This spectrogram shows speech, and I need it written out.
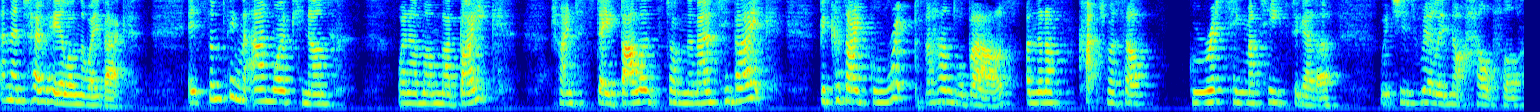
And then toe heel on the way back. It's something that I'm working on when I'm on my bike, trying to stay balanced on the mountain bike because I grip the handlebars and then I catch myself gritting my teeth together, which is really not helpful.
